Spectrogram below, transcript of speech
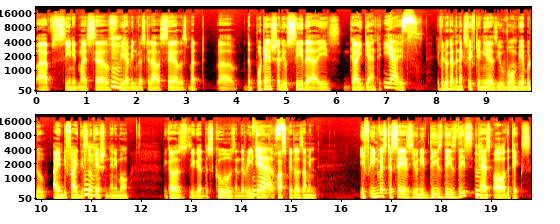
I have seen it myself. We have invested ourselves, but uh, the potential you see there is gigantic. Yes. It's, if you look at the next 15 years, you won't be able to identify this location anymore because you get the schools and the retail, the hospitals. I mean, if investor says you need these, these, these, it has mm. all the ticks.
